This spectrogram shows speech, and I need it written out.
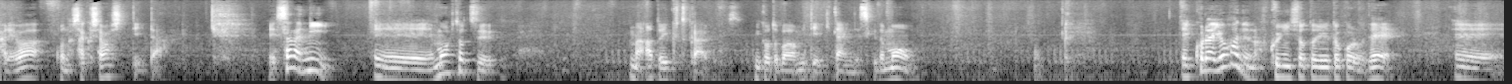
彼はこの作者は知っていた。さらに、え、もう一つ、まあ、あといくつか御言葉を見ていきたいんですけどもこれはヨハネの福音書というところで、え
